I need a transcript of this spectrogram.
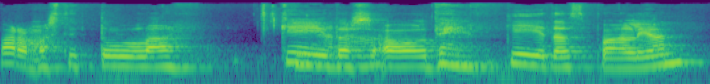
Varmasti tullaan. Kiitos Ihanaa. Outi. Kiitos paljon.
